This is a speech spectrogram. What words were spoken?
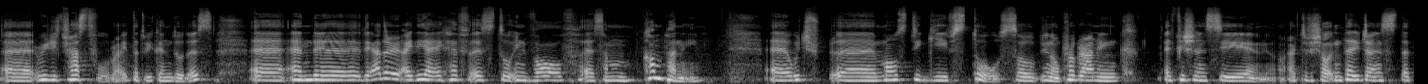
uh, really trustful, right, that we can do this. And the other idea I have is to involve uh, some company, uh, which uh, mostly gives tools. So, you know, programming efficiency and you know, artificial intelligence that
